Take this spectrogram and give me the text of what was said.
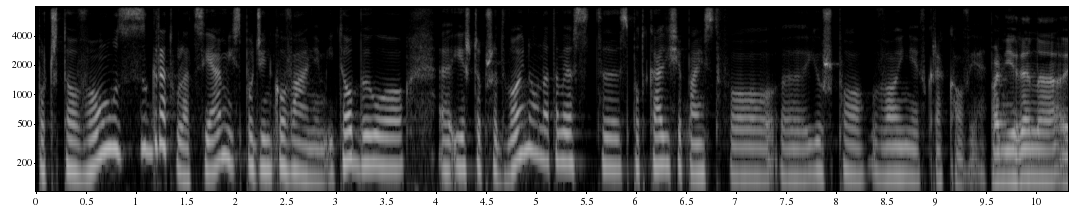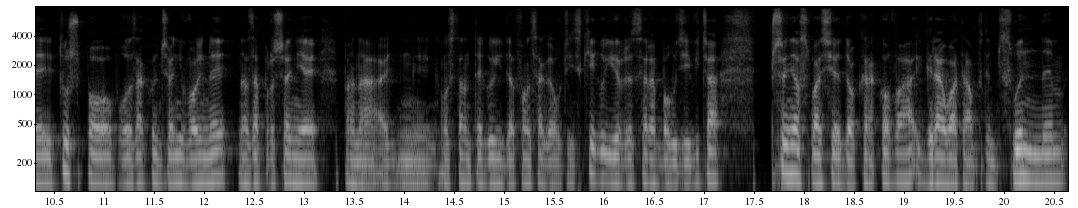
pocztową z gratulacjami, z podziękowaniem. I to było e, jeszcze przed wojną, natomiast e, spotkali się państwo e, już po wojnie w Krakowie. Pani Irena tuż po, po zakończeniu wojny na zaproszenie pana Konstantego i Ildefonsa Gałczyńskiego i reżysera Bołdziewicza przeniosła się do Krakowa i grała tam w tym słynnym,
